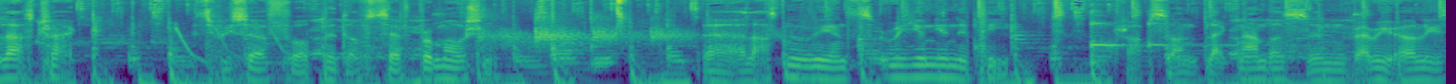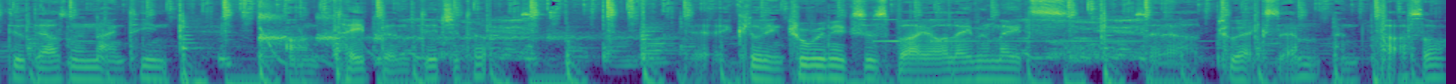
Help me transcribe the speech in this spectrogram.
last track is reserved for a bit of self-promotion. Uh, last Nubian's reunion EP drops on Black Numbers in very early 2019 on tape and digital, uh, including two remixes by our label mates that are 2XM and Paso.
